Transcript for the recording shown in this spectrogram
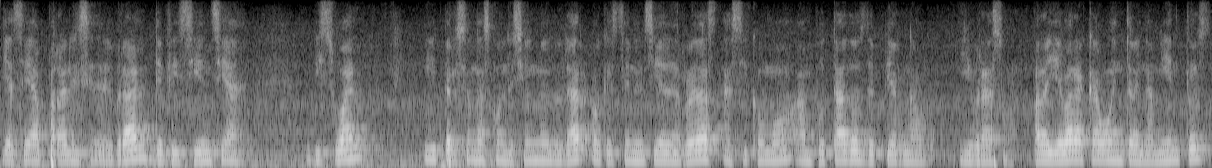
ya sea parálisis cerebral, deficiencia visual y personas con lesión medular o que estén en silla de ruedas, así como amputados de pierna y brazo, para llevar a cabo entrenamientos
